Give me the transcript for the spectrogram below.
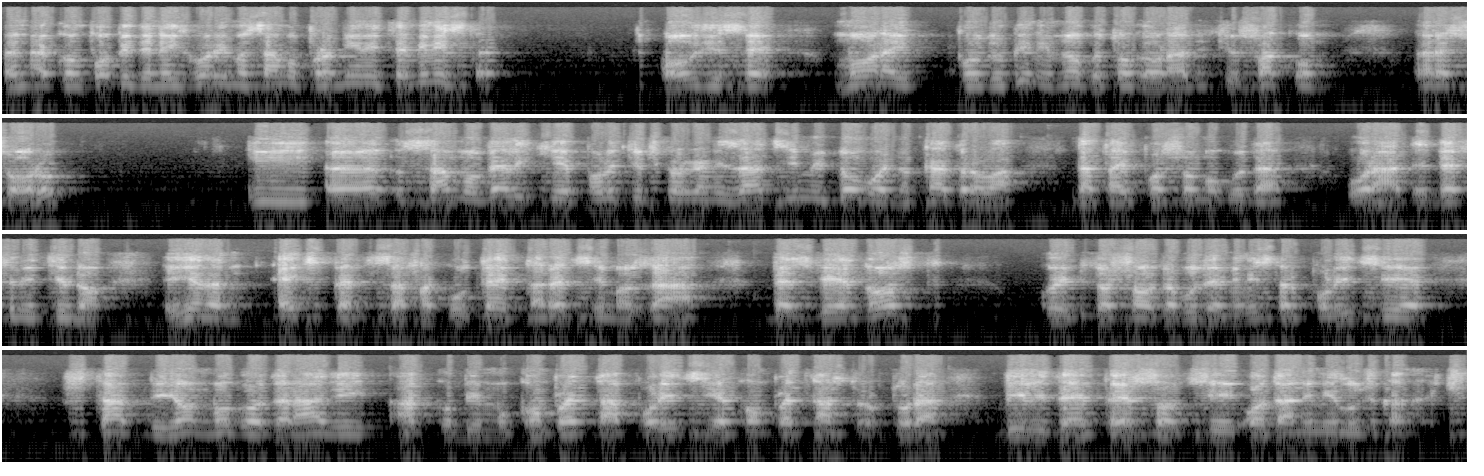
nakon pobjede na izborima samo promijenite ministra. Ovdje se mora i po dubini mnogo toga uraditi u svakom resoru i e, samo velike političke organizacije imaju dovoljno kadrova da taj posao mogu da urade. Definitivno, jedan ekspert sa fakulteta, recimo za bezvjednost, koji bi došao da bude ministar policije, šta bi on mogao da radi ako bi mu kompletna policija, kompletna struktura bili DPS-ovci odani Milu Đukanoviću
